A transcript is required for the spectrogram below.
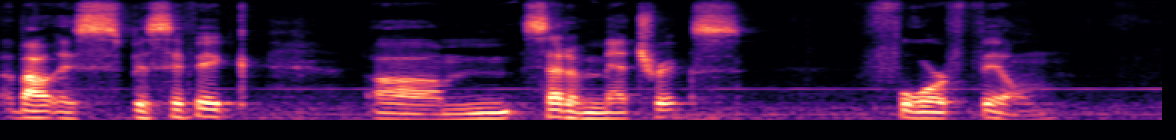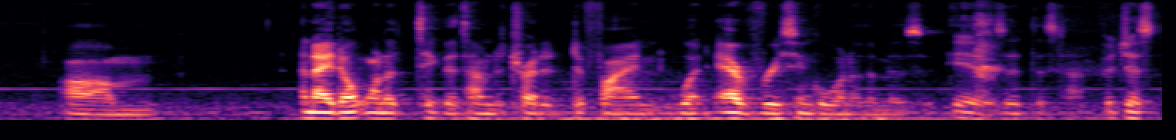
about a specific um, set of metrics for film. Um, and I don't want to take the time to try to define what every single one of them is is at this time, but just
